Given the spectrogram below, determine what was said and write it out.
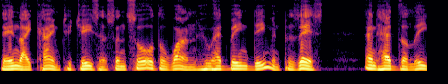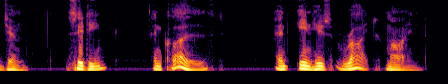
Then they came to Jesus and saw the one who had been demon possessed and had the legion, sitting and clothed and in his right mind.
